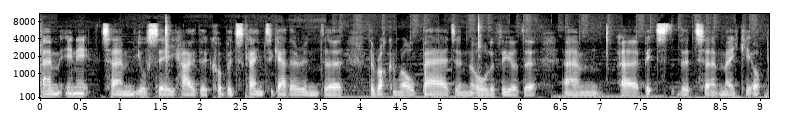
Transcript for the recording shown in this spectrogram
um, in it. Um, you'll see how the cupboards came together and uh, the rock and roll bed and all of the other um, uh, bits that uh, make it up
